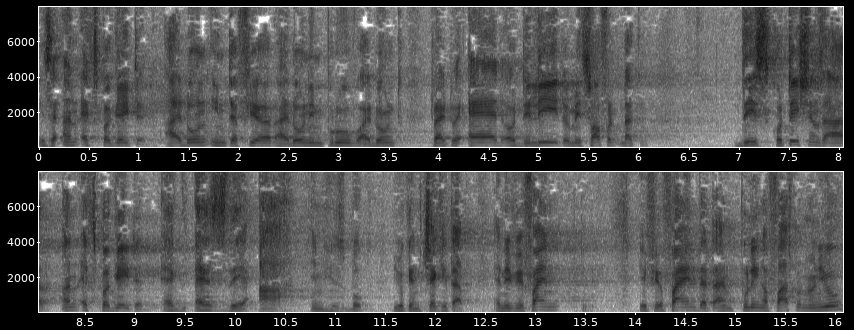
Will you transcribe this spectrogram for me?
it's unexpurgated. I don't interfere, I don't improve, I don't try to add or delete or soften, nothing. These quotations are unexpurgated as they are in his book. You can check it up. And if you find, if you find that I'm pulling a fast one on you,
